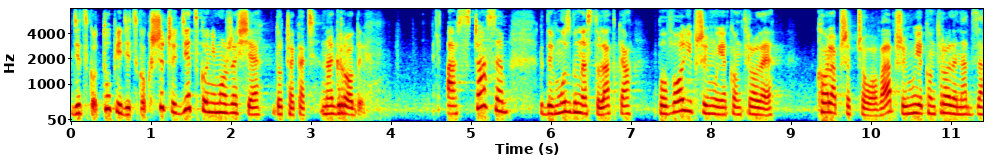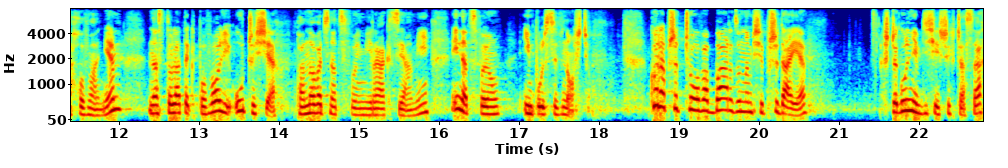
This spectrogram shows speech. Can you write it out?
Dziecko tupie, dziecko krzyczy, dziecko nie może się doczekać nagrody. A z czasem, gdy w mózgu nastolatka powoli przejmuje kontrolę kora przedczołowa, przejmuje kontrolę nad zachowaniem, nastolatek powoli uczy się panować nad swoimi reakcjami i nad swoją impulsywnością. Kora przedczołowa bardzo nam się przydaje, szczególnie w dzisiejszych czasach,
